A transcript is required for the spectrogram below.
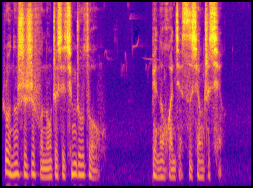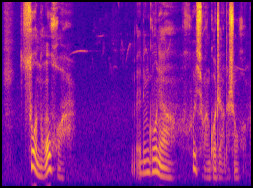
若能时时抚农这些青州作物，便能缓解思乡之情。做农活儿，梅林姑娘会喜欢过这样的生活吗？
